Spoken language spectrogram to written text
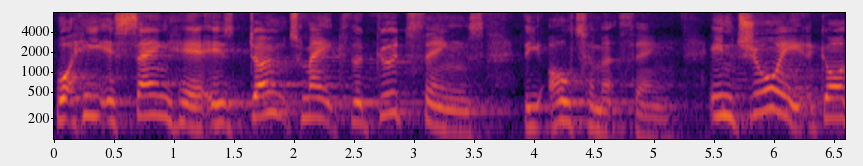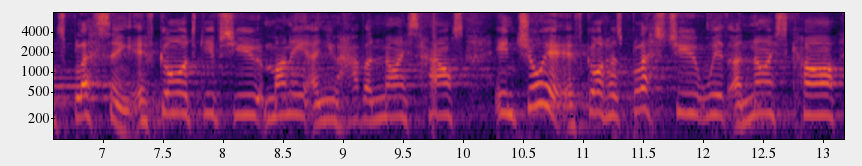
What he is saying here is don't make the good things the ultimate thing. Enjoy God's blessing. If God gives you money and you have a nice house, enjoy it. If God has blessed you with a nice car,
